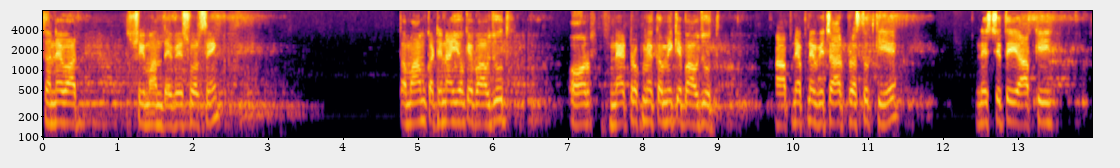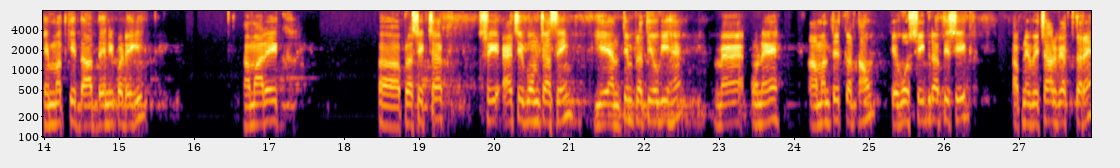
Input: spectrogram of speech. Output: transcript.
धन्यवाद, श्रीमान देवेश्वर सिंह। तमाम कठिनाइयों के बावजूद और नेटवर्क में कमी के बावजूद आपने अपने विचार प्रस्तुत किए। निश्चित ही आपकी हिम्मत की दाद देनी पड़ेगी। हमारे एक प्रशिक्षक श्री एच बोमचा सिंह, ये अंतिम प्रतियोगी हैं। मैं उन्हें आमंत्रित करता हूँ कि वो शीघ्र अतिशीघ्र अपने विचार व्यक्त करें।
